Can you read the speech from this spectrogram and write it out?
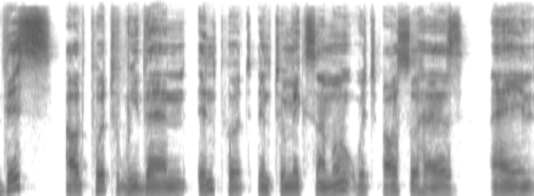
This output we then input into Mixamo, which also has a,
